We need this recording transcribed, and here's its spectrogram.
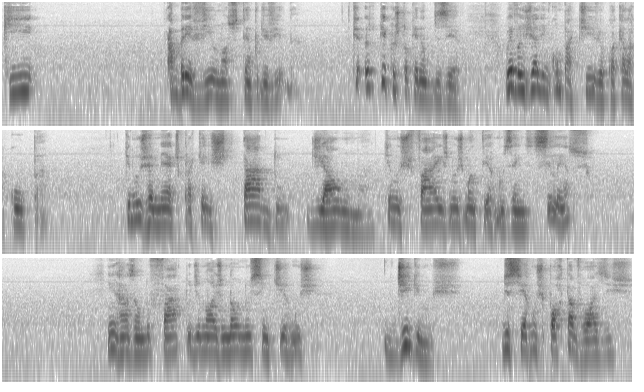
Que abrevia o nosso tempo de vida. O que, que eu estou querendo dizer? O evangelho é incompatível com aquela culpa que nos remete para aquele estado de alma que nos faz nos mantermos em silêncio, em razão do fato de nós não nos sentirmos dignos de sermos porta-vozes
